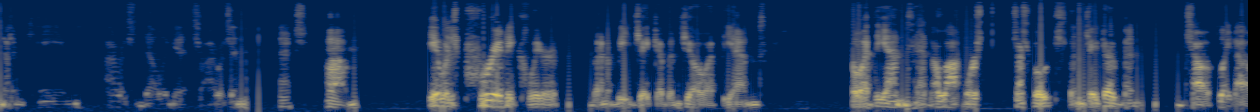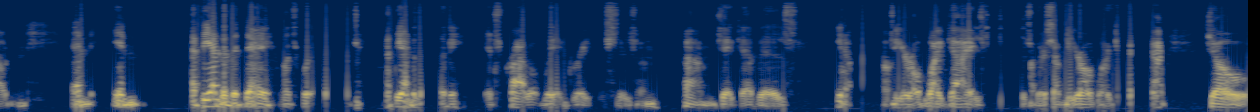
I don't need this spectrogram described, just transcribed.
election came, I was a delegate, so I was in that. Um, it was pretty clear that it was going to be Jacob and Jo at the end. So at the end, had a lot more success votes than Jacob, and that's how it played out. And and in at the end of the day, let's put it, at the end of the day, it's probably a great decision. Um, Jacob is, you know, a year old white guy is another 70 year old white guy. Jo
